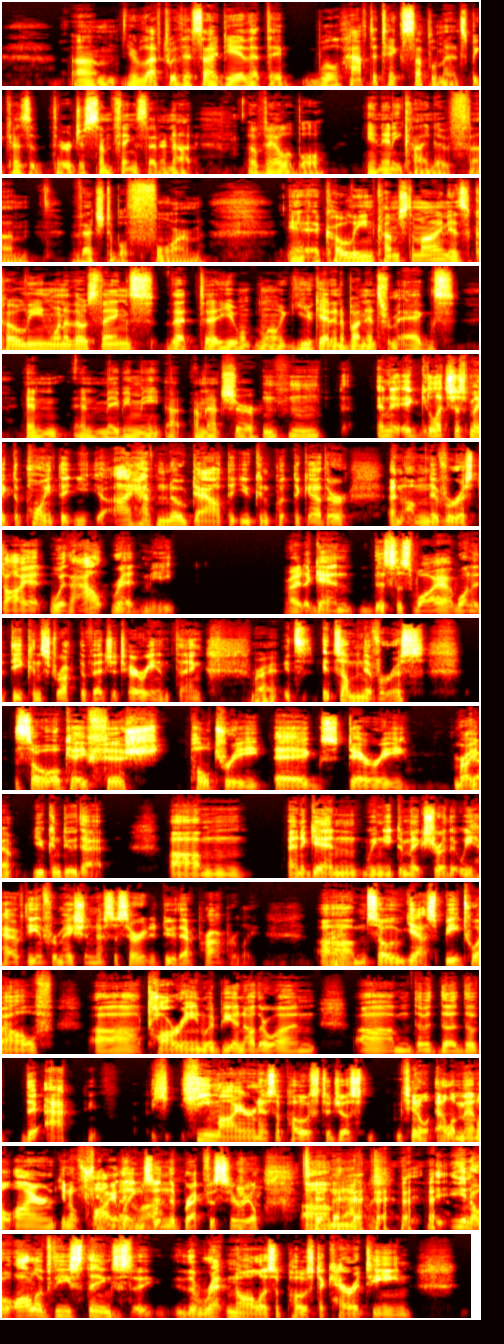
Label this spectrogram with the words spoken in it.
um, you're left with this idea that they will have to take supplements because of, there are just some things that are not available in any kind of um, vegetable form. Choline comes to mind. Is choline one of those things that uh, you you get in abundance from eggs and and maybe meat? I, I'm not sure. hmm And it, let's just make the point that I have no doubt that you can put together an omnivorous diet without red meat. Right. Again, this is why I want to deconstruct the vegetarian thing. Right. It's, it's omnivorous. So, okay, fish, poultry, eggs, dairy, right? Yep. You can do that. Um, and again, we need to make sure that we have the information necessary to do that properly. Um, so yes, B12, uh, taurine would be another one. Um, the, the, the, the act, he- heme iron as opposed to just, you know, elemental iron, you know, filings in the breakfast cereal. Um, you know, all of these things, uh, the retinol as opposed to carotene,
